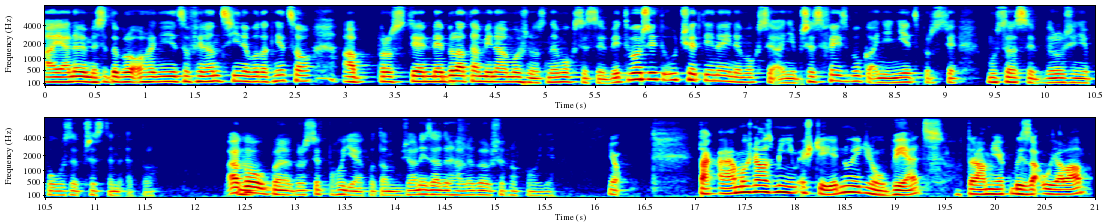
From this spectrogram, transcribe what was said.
a já nevím, jestli to bylo ohledně něco financí nebo tak něco a prostě nebyla tam jiná možnost. Nemohl si si vytvořit účet jiný, nemohl si ani přes Facebook, ani nic, prostě musel si vyloženě pouze přes ten Apple. A jako hmm. úplně prostě v pohodě, jako tam žádný zádrhel nebyl, všechno v pohodě. Jo. Tak a já možná zmíním ještě jednu jedinou věc, která mě jakoby zaujala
